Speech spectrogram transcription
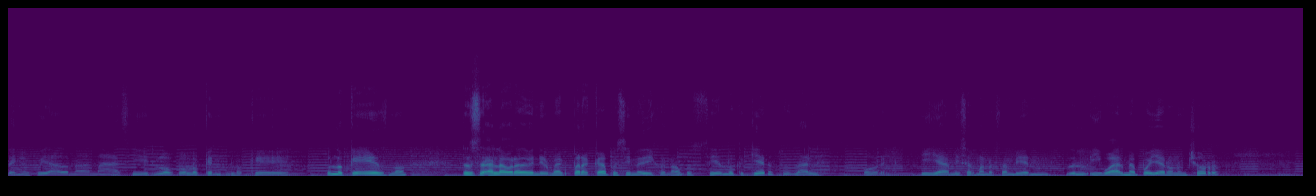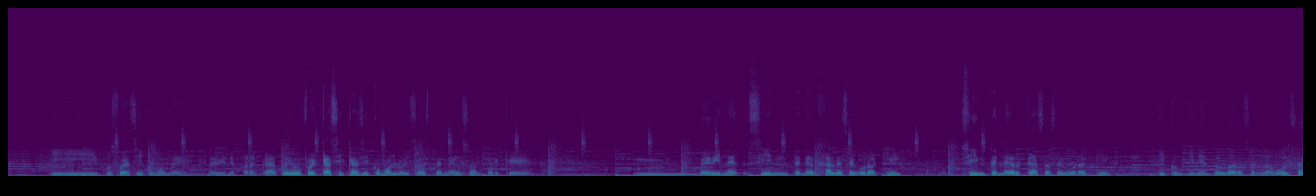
tengan cuidado nada más y lo, lo que, lo que, pues lo que es, ¿no? Entonces a la hora de venirme para acá, pues sí me dijo, no, pues si es lo que quieres, pues dale, órale. Y ya mis hermanos también igual me apoyaron un chorro. Y pues fue así como me, me vine para acá. Te fue casi casi como lo hizo este Nelson, porque me vine sin tener jale seguro aquí, sin tener casa segura aquí y con 500 varos en la bolsa,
